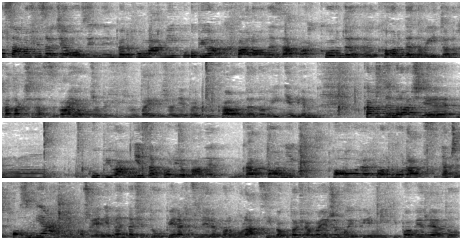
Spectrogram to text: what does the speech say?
To samo się zadziało z innymi perfumami. Kupiłam chwalony zapach Cordenoid, one chyba tak się nazywają, żeby tutaj że nie powiedzieć Cordenoid, nie wiem. W każdym razie mm, kupiłam niezafoliowany kartonik po reformulacji, znaczy po zmianie, może ja nie będę się tu upierać przy tej reformulacji, bo ktoś obejrzy mój filmik i powie, że ja tu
